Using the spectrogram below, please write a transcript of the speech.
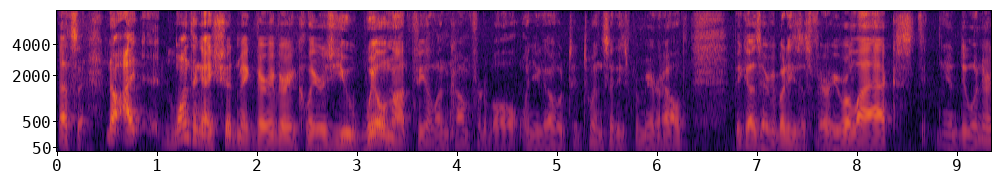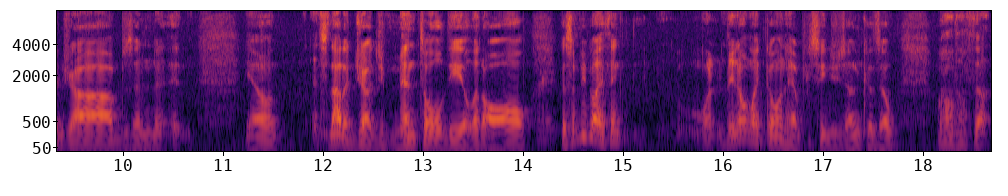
That's it. No, I. One thing I should make very, very clear is you will not feel uncomfortable when you go to Twin Cities Premier Health, because everybody's just very relaxed, you know, doing their jobs, and it, you know, it's not a judgmental deal at all. Because some people, I think, when, they don't like go and have procedures done because they'll, well, they'll, they'll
